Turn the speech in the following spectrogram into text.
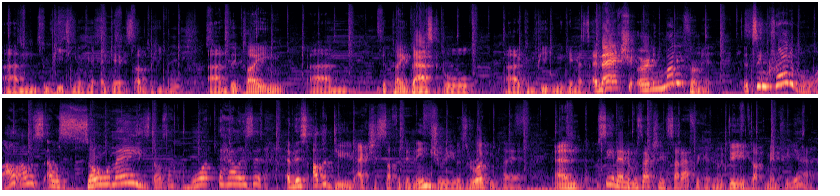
um, competing ag- against other people. Um, they're playing, um, they're playing basketball, uh, competing against, and they're actually earning money from it. It's incredible. I, I, was I was so amazed. I was like, what the hell is it? And this other dude actually suffered an injury. He was a rugby player, and CNN was actually in South Africa and they were doing a documentary, yeah.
